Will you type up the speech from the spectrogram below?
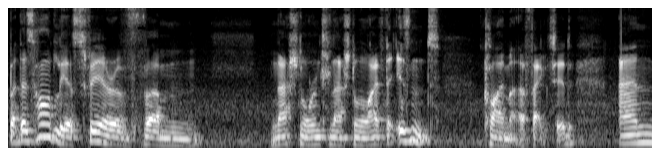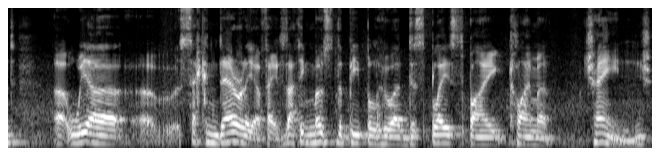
But there's hardly a sphere of um, national or international life that isn't climate affected, and uh, we are uh, secondarily affected. I think most of the people who are displaced by climate change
